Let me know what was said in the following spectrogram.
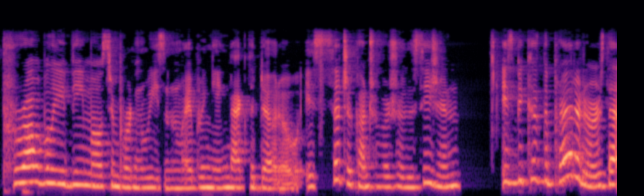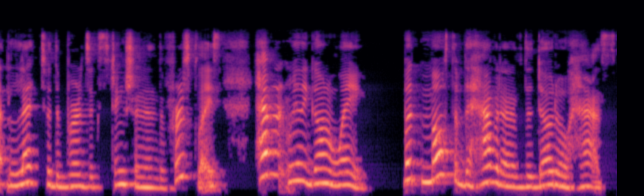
probably the most important reason why bringing back the dodo is such a controversial decision, is because the predators that led to the bird's extinction in the first place haven't really gone away, but most of the habitat of the dodo has.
